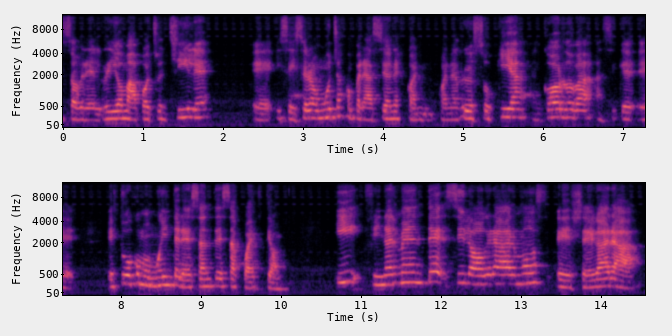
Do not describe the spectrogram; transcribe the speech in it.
sobre el río Mapocho en Chile, y se hicieron muchas comparaciones con, con, el río Suquía en Córdoba, así que estuvo como muy interesante esa cuestión. Y finalmente sí logramos llegar a,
